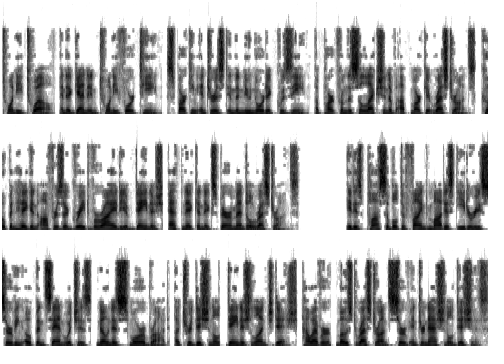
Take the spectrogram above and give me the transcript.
2012, and again in 2014, sparking interest in the new Nordic cuisine. Apart from the selection of upmarket restaurants, Copenhagen offers a great variety of Danish, ethnic, and experimental restaurants. It is possible to find modest eateries serving open sandwiches, known as smørrebrød, a traditional, Danish lunch dish, however, most restaurants serve international dishes.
